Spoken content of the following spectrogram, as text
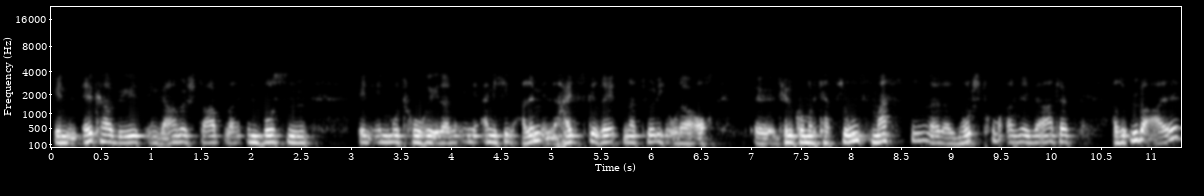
in LKWs, in Gabelstaplern, in Bussen, in, in Motorrädern, in, eigentlich in allem, in Heizgeräten natürlich oder auch äh, Telekommunikationsmasten, äh, Notstromaggregate, also überall.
